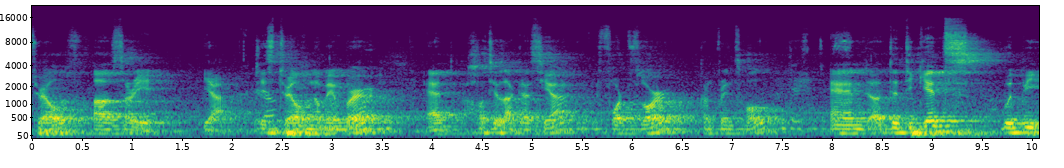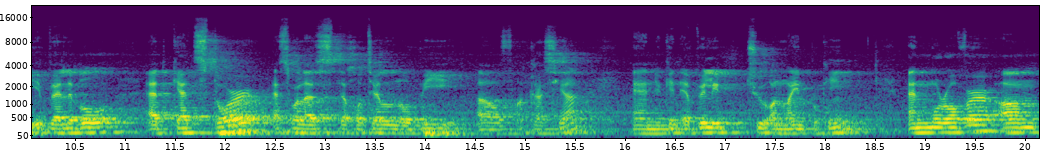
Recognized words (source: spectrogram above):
12th, uh, sorry, yeah, it's 12 November at Hotel Acacia fourth floor, conference hall. And uh, the tickets would be available at Get Store as well as the hotel lobby of Acacia. And you can avail it through online booking. And moreover, um,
